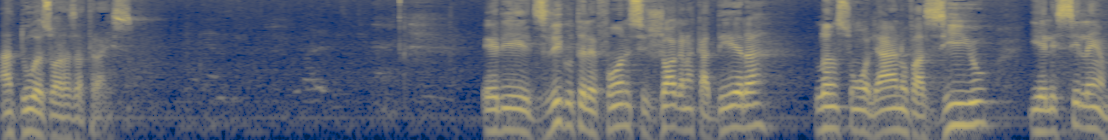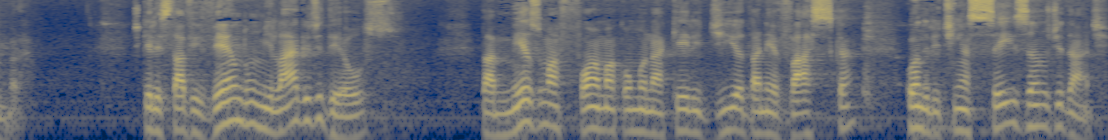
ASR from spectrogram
há duas horas atrás. Ele desliga o telefone, se joga na cadeira, lança um olhar no vazio e ele se lembra de que ele está vivendo um milagre de Deus, da mesma forma como naquele dia da nevasca, quando ele tinha seis anos de idade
